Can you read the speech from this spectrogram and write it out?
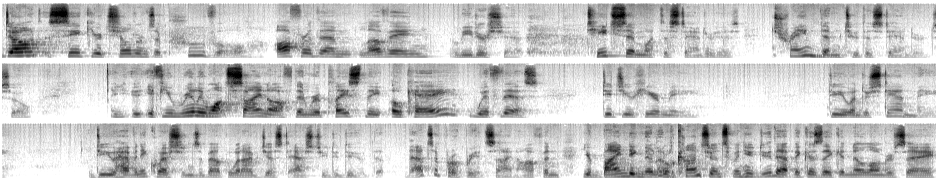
don't seek your children's approval. Offer them loving leadership. Teach them what the standard is. Train them to the standard. So if you really want sign off, then replace the okay with this Did you hear me? Do you understand me? Do you have any questions about what I've just asked you to do? That's appropriate sign off. And you're binding their little conscience when you do that because they can no longer say,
